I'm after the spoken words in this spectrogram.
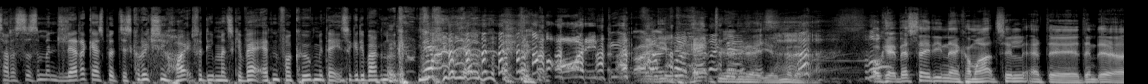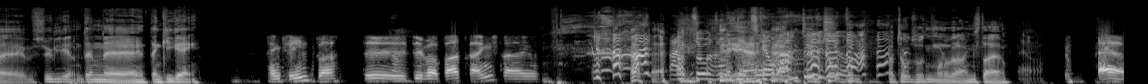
Så der sidder simpelthen en lattergas på. Det skal du ikke sige højt, fordi man skal være 18 for at købe dem i dag, så kan de bare gå ned og købe dem. Åh, det er dyrt. De er helt dyre, de der hjelme der. Okay, hvad sagde din uh, kammerat til, at uh, den der uh, cykelhjelm, den, uh, den gik af? Han grinte bare. Det, det var bare drengestreger jo. Men den skal jo ombyttes jo. For 2.000 kroner, der angstreger. Ja, ja.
